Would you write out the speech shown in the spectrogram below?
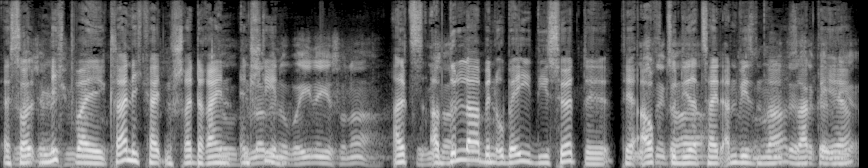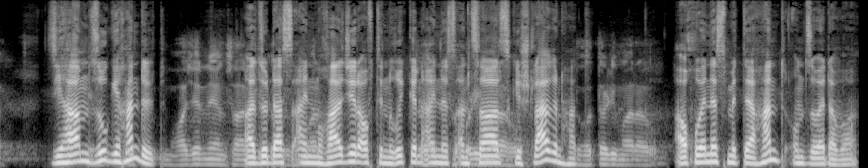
es sollten nicht bei Kleinigkeiten Streitereien entstehen. Als Abdullah bin Ubay dies hörte, der auch zu dieser Zeit anwesend war, sagte er, Sie haben so gehandelt, also dass ein Muhajir auf den Rücken eines Ansars geschlagen hat, auch wenn es mit der Hand und so weiter war.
